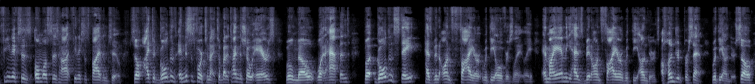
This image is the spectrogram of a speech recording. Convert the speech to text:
Phoenix is almost as hot. Phoenix is five and two. So I took Golden, and this is for tonight. So by the time the show airs, we'll know what happened. But Golden State has been on fire with the overs lately, and Miami has been on fire with the unders, 100% with the unders. So,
